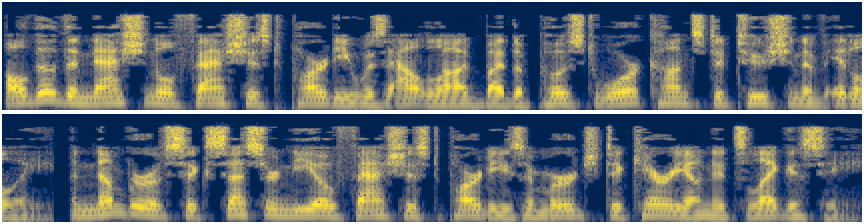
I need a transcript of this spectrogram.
Although the National Fascist Party was outlawed by the post-war constitution of Italy, a number of successor neo-fascist parties emerged to carry on its legacy.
